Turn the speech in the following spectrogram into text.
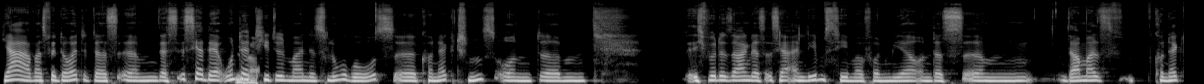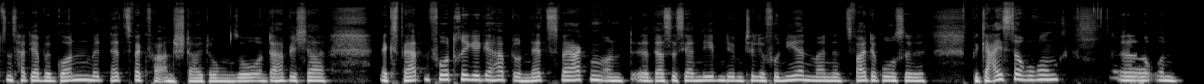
Ja, was bedeutet das? Ähm, das ist ja der Untertitel meines Logos, äh, Connections und ähm, ich würde sagen, das ist ja ein Lebensthema von mir und das ähm, damals Connections hat ja begonnen mit Netzwerkveranstaltungen so. Und da habe ich ja Expertenvorträge gehabt und Netzwerken und äh, das ist ja neben dem Telefonieren meine zweite große Begeisterung äh, und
